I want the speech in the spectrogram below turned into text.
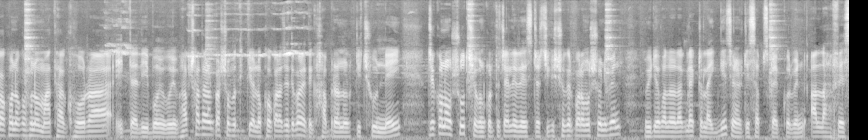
কখনো কখনো মাথা ঘোরা ইত্যাদি বমি বমি ভাব। সাধারণ পার্শ্ব প্রতিক্রিয়া লক্ষ্য করা যেতে পারে, এতে ঘাবড়ানোর কিছু নেই। যে কোনো ওষুধ সেবন করতে চাইলে রেজিস্টার চিকিৎসকের পরামর্শ নেবেন। ভিডিও ভালো লাগলে একটা লাইক দিয়ে চ্যানেলটি সাবস্ক্রাইব করবেন। আল্লাহ হাফেজ।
